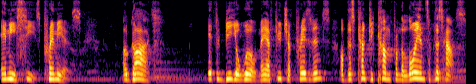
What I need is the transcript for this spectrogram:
MECs, premiers. Oh God, if it be your will, may a future president of this country come from the loins of this house.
